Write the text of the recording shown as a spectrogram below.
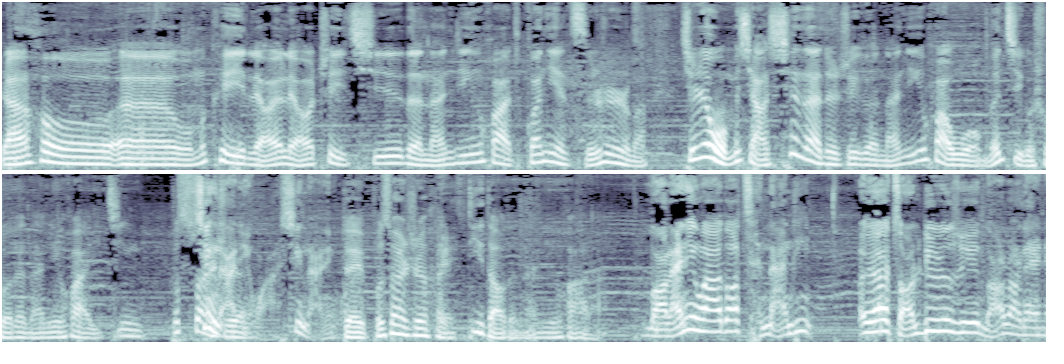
然后呃，我们可以聊一聊这一期的南京话关键词是什么。其实我们想现在的这个南京话，我们几个说的南京话已经不算是南京话，姓南京话，对，不算是很地道的南京话了。老南京话要到城南听，而要找六十岁老老的，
